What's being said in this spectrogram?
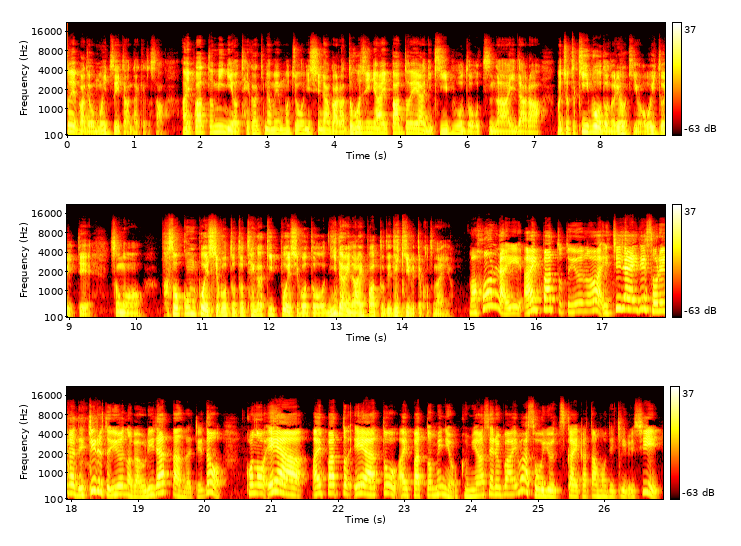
例えばで思いついたんだけどさ、iPad mini を手書きのメモ帳にしながら、同時に iPad Air にキーボードをつないだら、まあ、ちょっとキーボードの料金は置いといて、その、パソコンっぽい仕事と手書きっぽい仕事を2台の iPad でできるってことなんや。まあ本来 iPad というのは1台でそれができるというのが売りだったんだけど、この Air、iPad Air と iPad mini を組み合わせる場合はそういう使い方もできるし、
